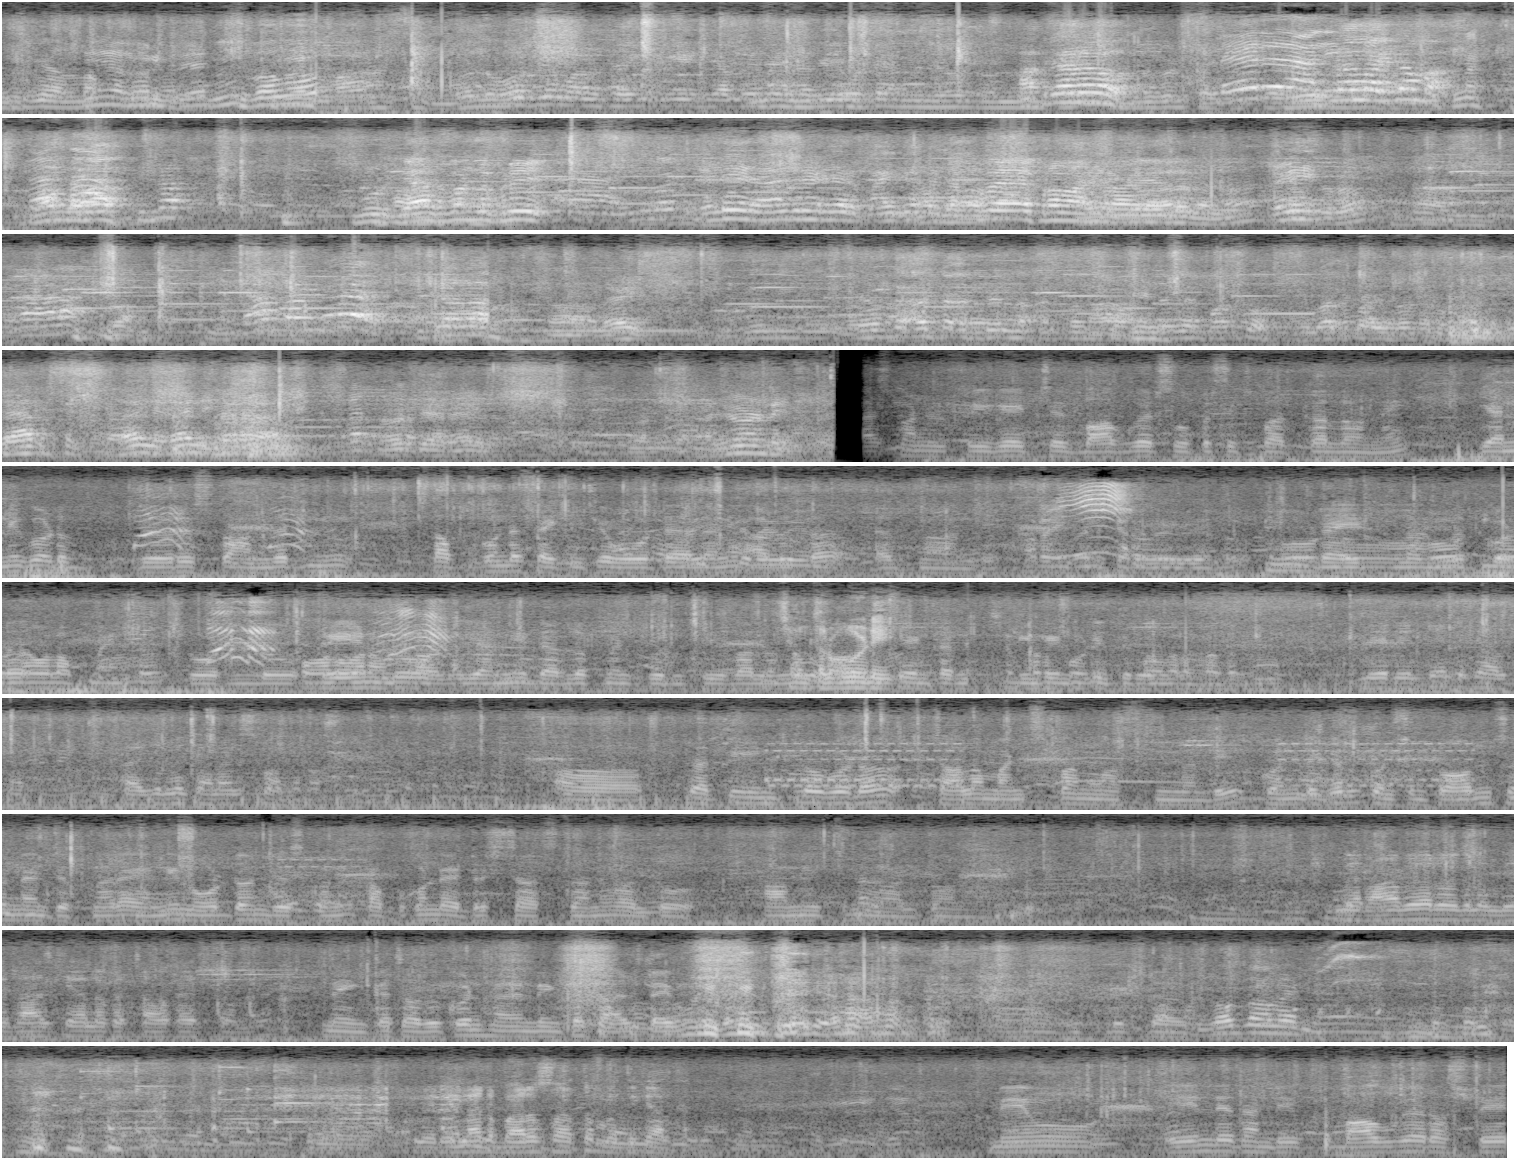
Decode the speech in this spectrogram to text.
మంచిగా మూడు గ్యాస్ బండ్లు ఫ్రీ చూడండి. బండ్లు ఫ్రీగా ఇచ్చేది బాబు గారు సూపర్ సిక్స్ పథకాల్లో ఉన్నాయి. ఇవన్నీ కూడా వివరిస్తూ అందరినీ తప్పకుండా సైకిల్కి ఓటు వేయాలని అడుగుతా వెళ్తున్నాం అండి. కూడా డెవలప్మెంట్ రోడ్లు ట్రైన్లు ఇవన్నీ డెవలప్మెంట్ గురించి వాళ్ళ ఇంటింటికి తిరుగుదల పథకం మీరు ఇంటింటికి ఎలాంటి స్పందన వస్తుంది. ప్రతి ఇంట్లో కూడా చాలా మంచి స్పందన వస్తుందండి. కొన్ని దగ్గర కొంచెం ప్రాబ్లమ్స్ ఉన్నాయని చెప్తున్నారు. అవన్నీ నోట్ డౌన్ చేసుకొని తప్పకుండా అడ్రస్ చేస్తానని వాళ్ళతో. హామీ ఇచ్చి మేము వెళ్తా ఉన్నాం. మీరు రాబోయే రోజుల్లో మీరు రాజకీయాల్లోకి వచ్చే అవకాశం ఉంది? నేను ఇంకా చదువుకుంటున్నానండి ఇంకా చాలా టైం ఉంది ఇప్పుడు మీరు ఇలాంటి భరోసాతో ముందుకు వెళ్తున్నారు మేము ఏం లేదండి బాబు గారు వస్తే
